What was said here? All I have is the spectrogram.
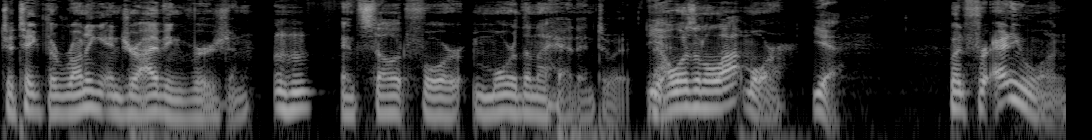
to take the running and driving version mm-hmm. and sell it for more than I had into it. Now, Yeah. it wasn't a lot more, Yeah. but for anyone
